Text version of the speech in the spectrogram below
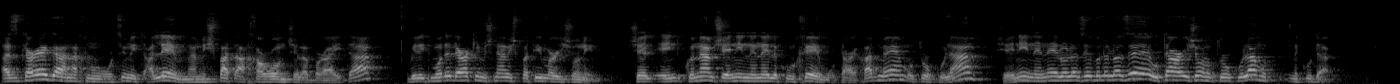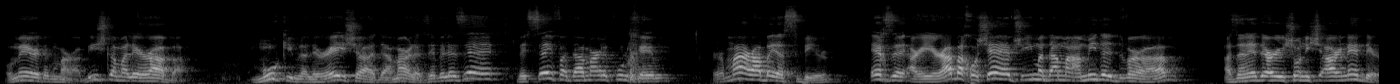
אז כרגע אנחנו רוצים להתעלם מהמשפט האחרון של הברייתא ולהתמודד רק עם שני המשפטים הראשונים של קונם שאיני נהנה לכולכם הותר אחד מהם, הותר כולם, שאיני נהנה לא לזה ולא לזה, הותר הראשון, הותר כולם, נקודה. אומרת הגמרא, בישלמה לרבה, מוקים לה לרישא דאמר לזה ולזה, וסיפא דאמר לכולכם. מה רבא יסביר? איך זה, הרי רבא חושב שאם אדם מעמיד את דבריו, אז הנדר הראשון נשאר נדר,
